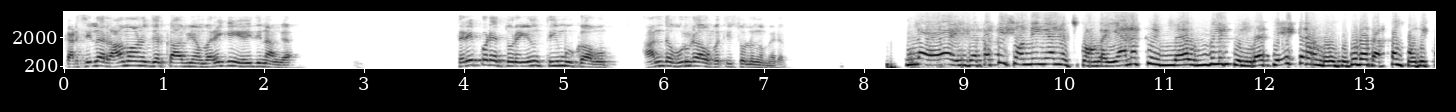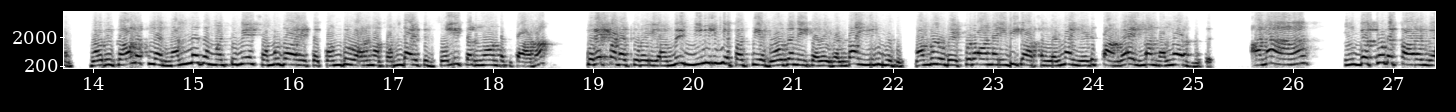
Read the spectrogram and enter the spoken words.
கடைசியில ராமானுஜர் காவியம் வரைக்கும் எழுதினாங்க. திரைப்படத்துறையும் திமுகவும் அந்த உருடாவை பத்தி சொல்லுங்க மேடம். இல்ல இத பத்தி சொன்னீங்கன்னு வச்சுக்கோங்க. எனக்கு இல்ல உங்களுக்கு இல்ல கேட்கறவங்களுக்கு கூட ரத்தம் கொதிக்கும். ஒரு காலத்துல நல்லதை மட்டுமே சமுதாயத்தை கொண்டு வரணும் சமுதாயத்துக்கு சொல்லி தரணும்ன்றதுக்காக தான் திரைப்படத்துறையில வந்து நீதியை பத்திய போதனை கதைகள் தான் இருந்தது. நம்மளுடைய புராண இதிகாசங்கள்லாம் எடுத்தாங்க எல்லாம் நல்லா இருந்தது. ஆனா இங்க கூட பாருங்க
